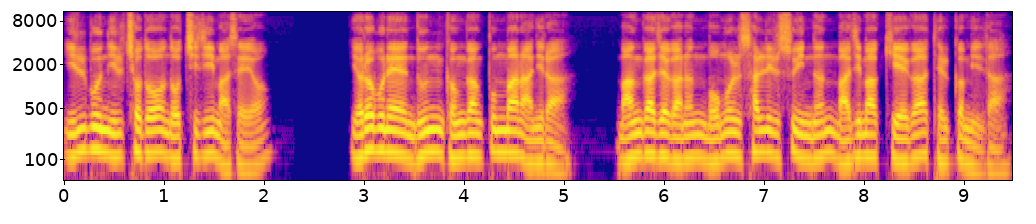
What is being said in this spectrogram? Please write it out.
1분 1초도 놓치지 마세요. 여러분의 눈 건강뿐만 아니라 망가져가는 몸을 살릴 수 있는 마지막 기회가 될 겁니다.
